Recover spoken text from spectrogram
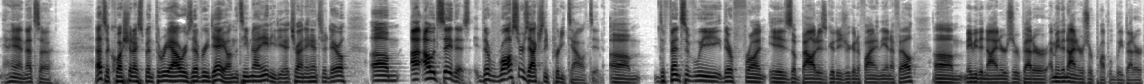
man, that's a that's a question I spend three hours every day on the Team 980 trying to answer, Daryl. Um, I, I, would say this: the roster is actually pretty talented. Um, defensively, their front is about as good as you're going to find in the NFL. Um, maybe the Niners are better. I mean, the Niners are probably better.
